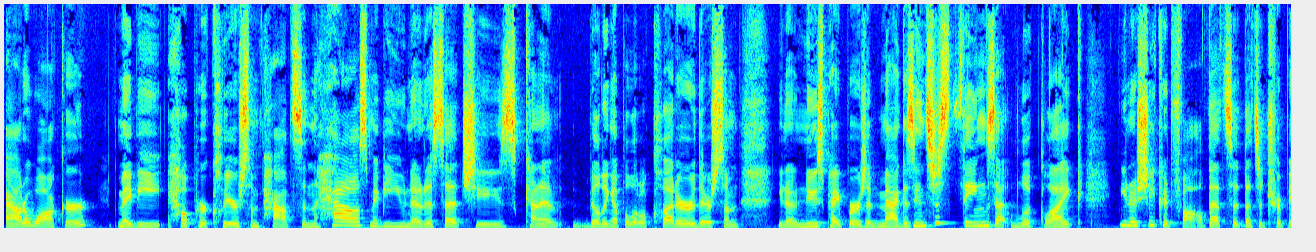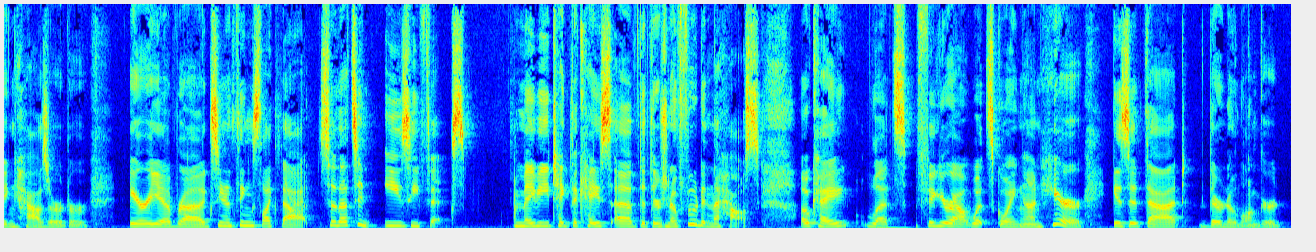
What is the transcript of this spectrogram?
Add a walker maybe help her clear some paths in the house. Maybe you notice that she's kind of building up a little clutter. There's some, you know, newspapers and magazines, just things that look like, you know, she could fall. That's a, that's a tripping hazard or area rugs, you know, things like that. So that's an easy fix. Maybe take the case of that there's no food in the house. Okay, let's figure out what's going on here. Is it that they're no longer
